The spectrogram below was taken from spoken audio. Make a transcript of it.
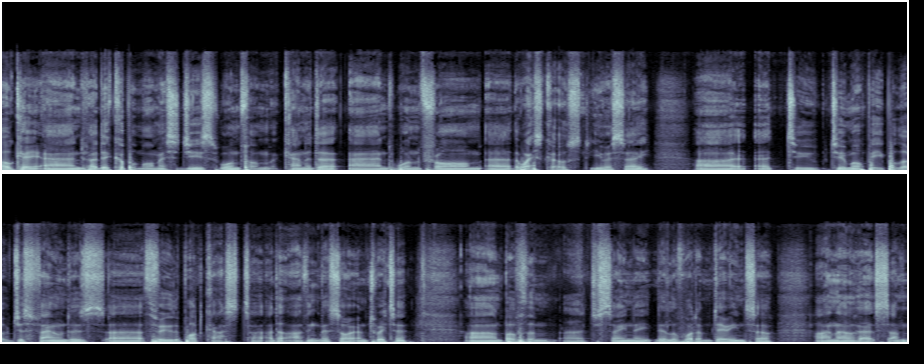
Okay, and we've had a couple more messages, one from Canada and one from uh, the West Coast, USA. Uh, uh, two two more people that have just found us uh, through the podcast. I, I, I, think they saw it on Twitter. and both of them just saying they, they love what I'm doing. So I know that's I'm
